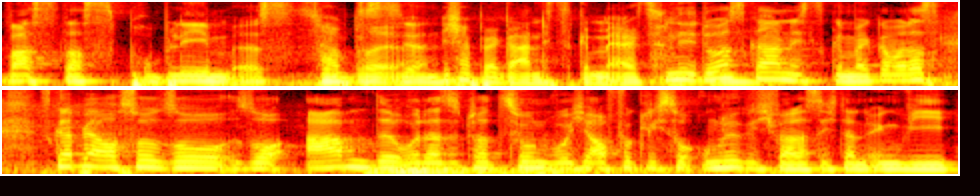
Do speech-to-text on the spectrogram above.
was das Problem ist. So ein bisschen. Ich habe ja gar nichts gemerkt. Nee, du hast gar nichts gemerkt. Aber das, es gab ja auch so, so, so Abende oder Situationen, wo ich auch wirklich so unglücklich war, dass ich dann irgendwie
